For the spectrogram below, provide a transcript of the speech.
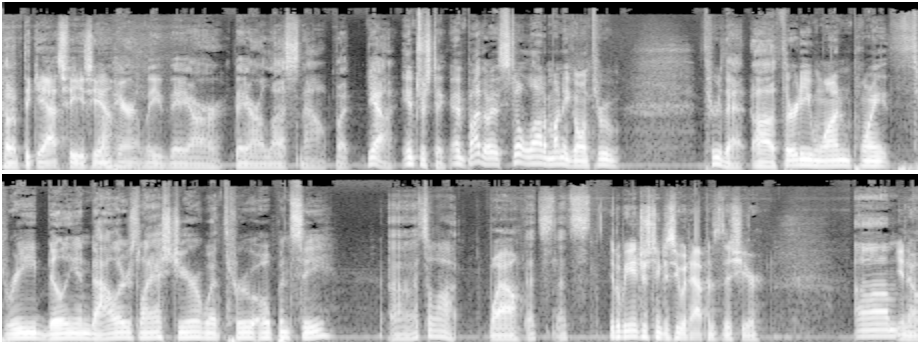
but the gas fees, yeah. apparently they are they are less now. But yeah, interesting. And by the way, it's still a lot of money going through through that. Uh, Thirty one point three billion dollars last year went through OpenSea. Uh, that's a lot. Wow. That's that's It'll be interesting to see what happens this year. Um, you know,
